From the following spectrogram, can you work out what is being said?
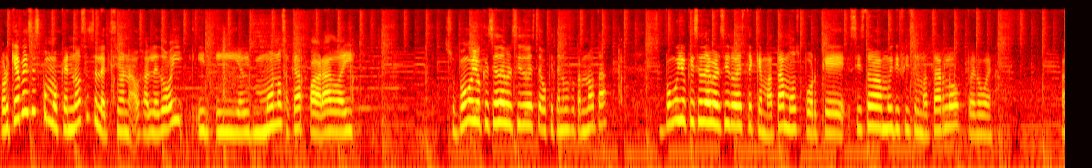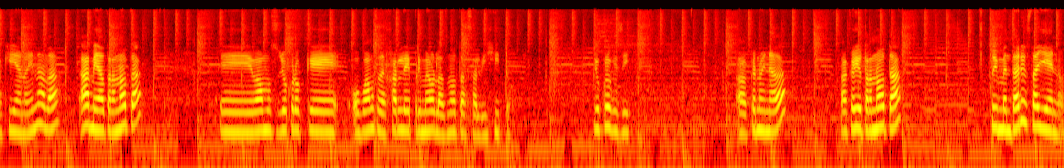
Porque a veces como que no se selecciona. O sea, le doy y, el mono se queda parado ahí. Supongo yo que sí ha de haber sido este. Ok, tenemos otra nota. Supongo yo que sí ha de haber sido este que matamos. Porque sí estaba muy difícil matarlo. Pero bueno. Aquí ya no hay nada. Ah, mira, otra nota. Eh, vamos, yo creo que... O vamos a dejarle primero las notas al viejito. Yo creo que sí. Acá no hay nada. Acá hay otra nota. Tu inventario está lleno.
